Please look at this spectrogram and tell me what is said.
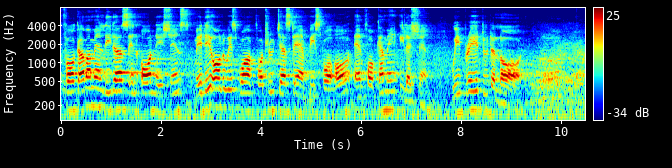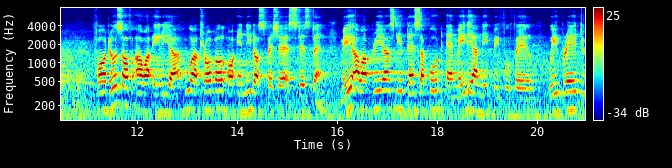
For government leaders in all nations, may they always work for true justice and peace for all and for coming election. We pray to the Lord. For those of our area who are troubled or in need of special assistance, may our prayers give them support and may their need be fulfilled. We pray to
